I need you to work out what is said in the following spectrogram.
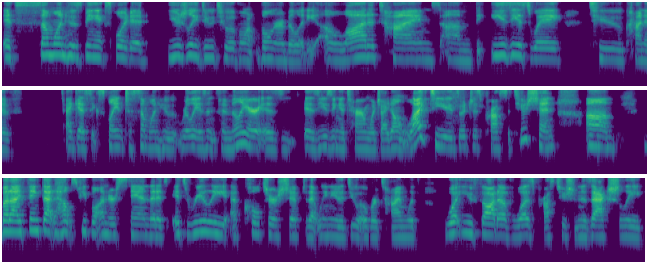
it's someone who's being exploited usually due to a vulnerability. A lot of times um, the easiest way to kind of I guess explain to someone who really isn't familiar is is using a term which I don't like to use, which is prostitution. Um, but I think that helps people understand that it's it's really a culture shift that we need to do over time with what you thought of was prostitution is actually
